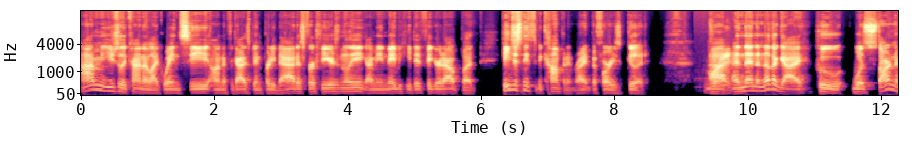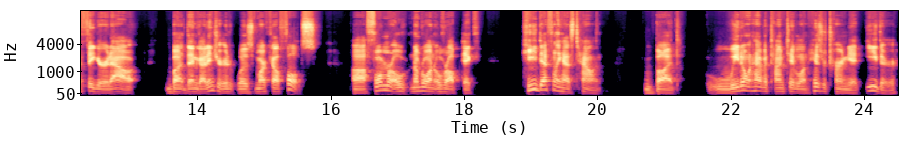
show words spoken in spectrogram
I'm usually kind of like wait and see on if the guy's been pretty bad his first few years in the league. I mean, maybe he did figure it out, but he just needs to be competent, right? Before he's good. Uh, Right. and then another guy who was starting to figure it out, but then got injured was Markelle Fultz, uh, former o- number one overall pick. He definitely has talent, but we don't have a timetable on his return yet either,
